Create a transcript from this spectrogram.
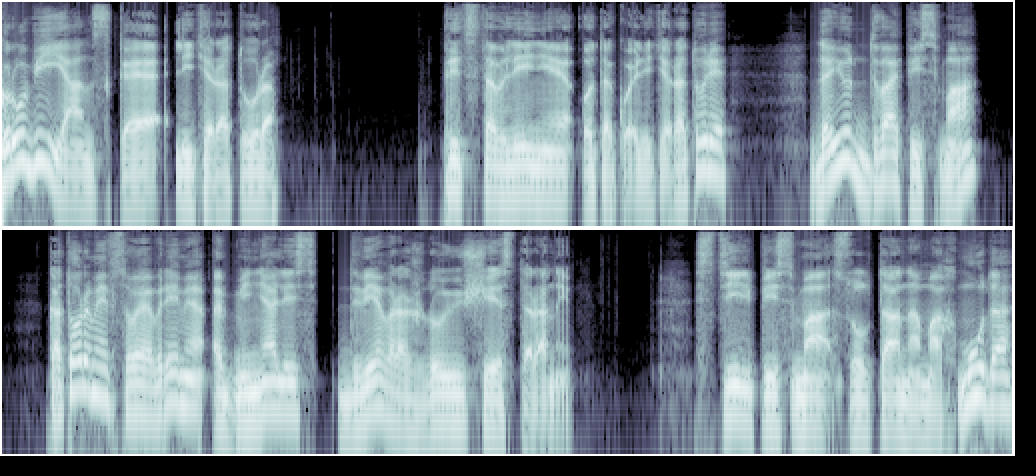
Грубиянская литература. Представление о такой литературе дают два письма, которыми в свое время обменялись две враждующие стороны. Стиль письма султана Махмуда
